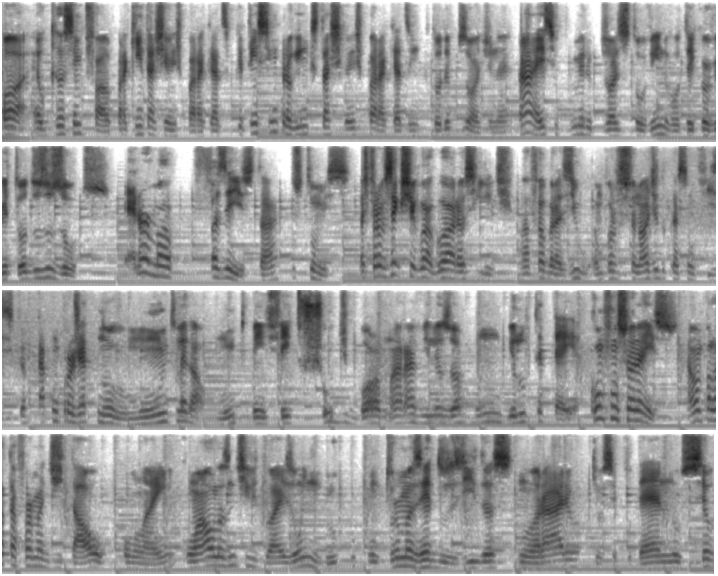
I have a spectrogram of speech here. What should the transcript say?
Ó, é o que eu sempre falo, para quem tá chegando de paraquedas, porque tem sempre alguém que está chegando de paraquedas em todo episódio, né? Ah, esse é o primeiro episódio que estou ouvindo, vou ter que ouvir todos os outros. É normal fazer isso, tá? Costumes. Mas para você que chegou agora, é o seguinte: o Rafael Brasil é um profissional de educação física, tá com um projeto novo, muito legal, muito bem feito, show de bola, maravilhoso, um Bilu Teteia. Como funciona isso? É uma plataforma digital, online, com aulas individuais ou em grupo, com turmas reduzidas no horário que você puder, no seu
